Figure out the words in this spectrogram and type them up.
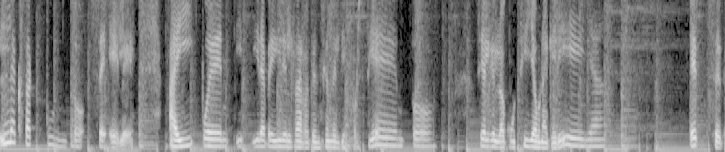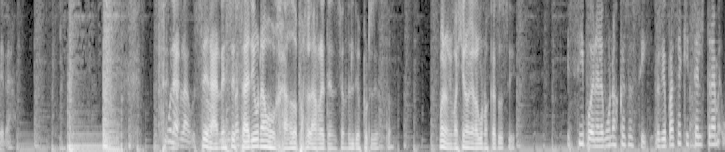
lexac.cl. Ahí pueden ir a pedir la retención del 10%, si alguien lo acuchilla una querella, etcétera. ¿Será, ¿será necesario un abogado para la retención del 10%? Bueno, me imagino que en algunos casos sí. Sí, pues en algunos casos sí. Lo que pasa es que está el trámite.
